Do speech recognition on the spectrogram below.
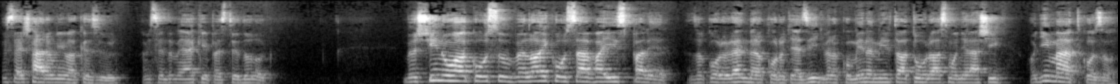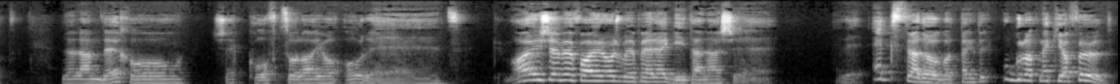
Összes három éva közül. Ami szerintem elképesztő dolog. Sinóa kószú, ve lajkószává iszpalér. Ez akkor rendben, akkor, hogyha ez így van, akkor miért nem írta a Tóra, azt mondja Rási, hogy imádkozott. Lelám deho, se kovcolaja orec. Ma is eme fajros bepere se. Ez egy extra dolgot tanít, hogy ugrott neki a föld.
